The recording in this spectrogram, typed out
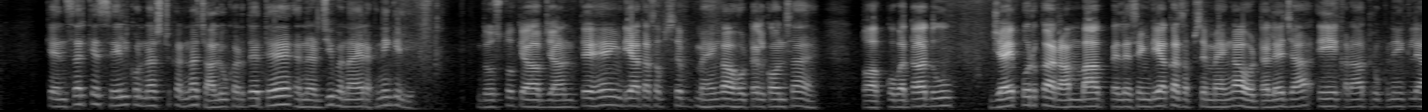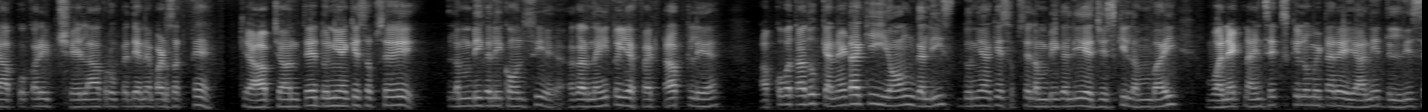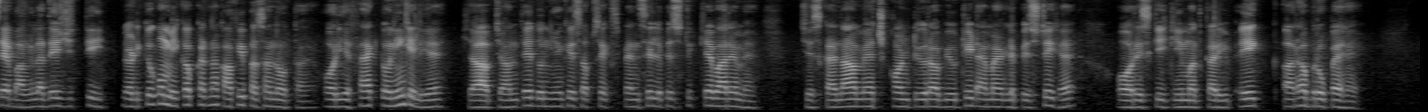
कैंसर के सेल को नष्ट करना चालू कर देते हैं एनर्जी बनाए रखने के लिए। दोस्तों, क्या आप जानते हैं इंडिया का सबसे महँगा होटल कौन सा है? तो आपको बता दूँ जयपुर का रामबाग पैलेस इंडिया का सबसे महँगा होटल है, जहाँ एक रात रुकने के लिए आपको करीब छः लाख रुपए देने पड़ सकते हैं। क्या आप जानते हैं दुनिया की सबसे लंबी गली कौन सी है? अगर नहीं तो ये फैक्ट आपके लिए है। आपको बता दूँ, कनाडा की योंग गली दुनिया की सबसे लंबी गली है, जिसकी लंबाई one eight nine six kilometre है, यानी दिल्ली से बांग्लादेश जितनी। लड़कियों को मेकअप करना काफ़ी पसंद होता है, और ये फैक्ट उन्हीं के लिए क्या आप जानते हैं दुनिया की सबसे एक्सपेंसिव लिपस्टिक के बारे में, जिसका नाम है कॉन्ट्यूरा ब्यूटी डायमंड लिपस्टिक है? और इसकी कीमत करीब एक अरब रुपए है।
